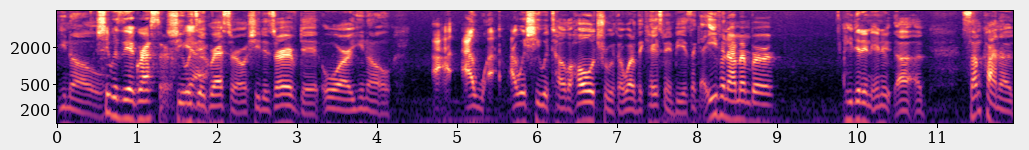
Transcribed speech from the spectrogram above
you know, she was the aggressor. she was the aggressor or she deserved it or you know I, I, I wish he would tell the whole truth or whatever the case may be. It's like even i remember he did an inter- uh, uh, some kind of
